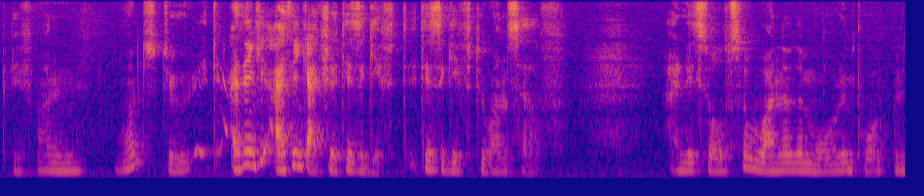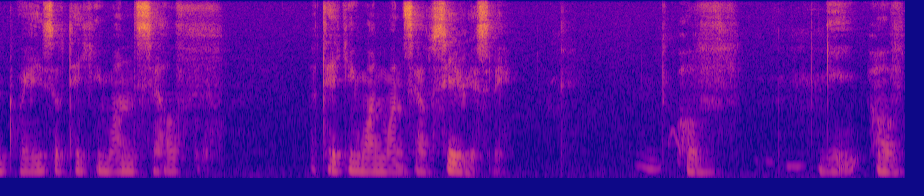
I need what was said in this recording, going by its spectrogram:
But if one wants to, it, I think, I think actually it is a gift. It is a gift to oneself. And it's also one of the more important ways of taking oneself, taking one oneself seriously, of, of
